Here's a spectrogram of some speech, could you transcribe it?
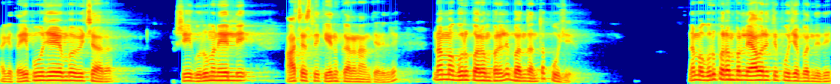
ಹಾಗೆ ತೈಪೂಜೆ ಎಂಬ ವಿಚಾರ ಶ್ರೀ ಗುರುಮನೆಯಲ್ಲಿ ಆಚರಿಸಲಿಕ್ಕೆ ಏನು ಕಾರಣ ಅಂತ ಹೇಳಿದರೆ, ನಮ್ಮ ಗುರು ಪರಂಪರೆಯಲ್ಲಿ ಬಂದಂಥ ಪೂಜೆ. ನಮ್ಮ ಗುರು ಪರಂಪರೆಯಲ್ಲಿ ಯಾವ ರೀತಿ ಪೂಜೆ ಬಂದಿದೆ,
